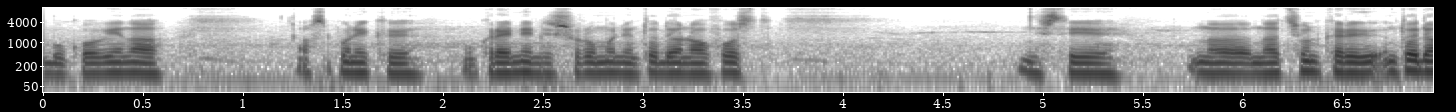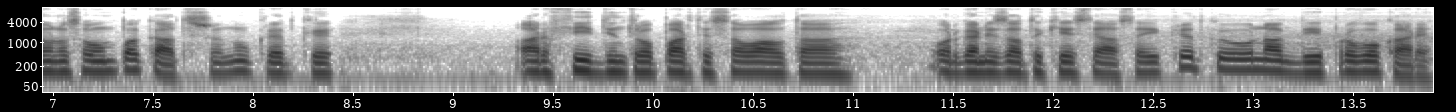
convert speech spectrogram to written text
Bucovina, Aș spune că ucrainenii și românii întotdeauna au fost niște națiuni care întotdeauna s-au împăcat și nu cred că ar fi dintr-o parte sau alta organizată chestia asta. Eu cred că e un act de provocare.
